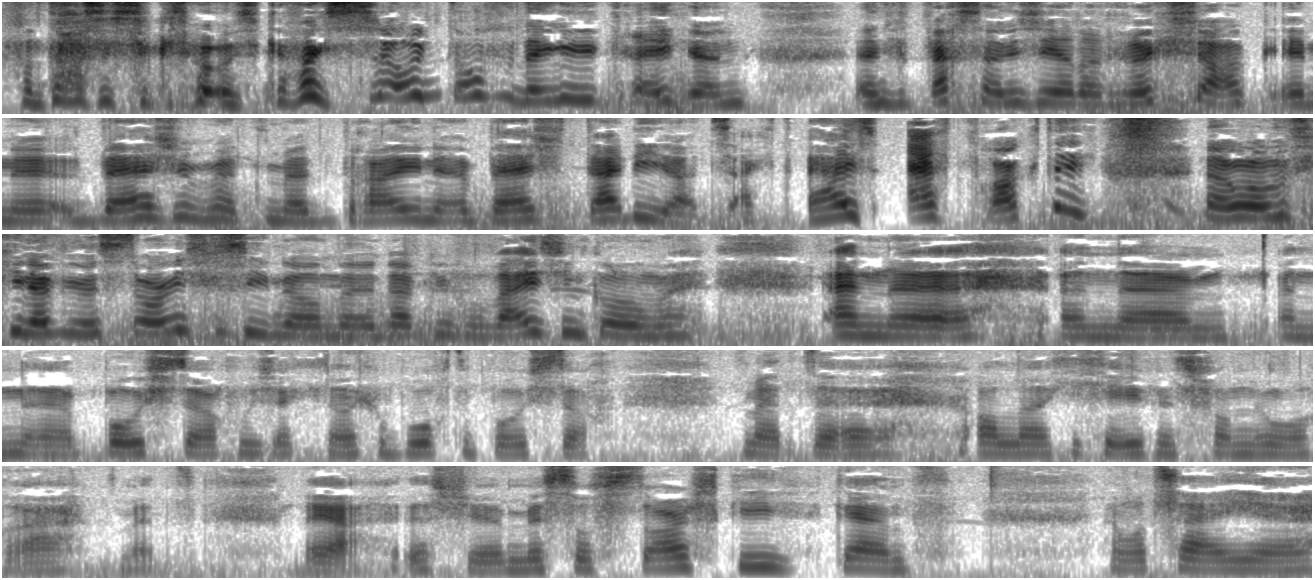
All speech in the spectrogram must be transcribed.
fantastische cadeaus. Ik heb echt zo'n toffe dingen gekregen. Een, gepersonaliseerde rugzak in het beige met, met bruine beige teddy. Het is echt, hij is echt prachtig. Nou, misschien heb je mijn stories gezien, dan, dan heb je voorbij zien komen. En een, um, een poster, hoe zeg je dat, een geboorteposter. Met alle gegevens van Nora. Met, nou ja, als je Mr. Starsky kent. En wat zij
